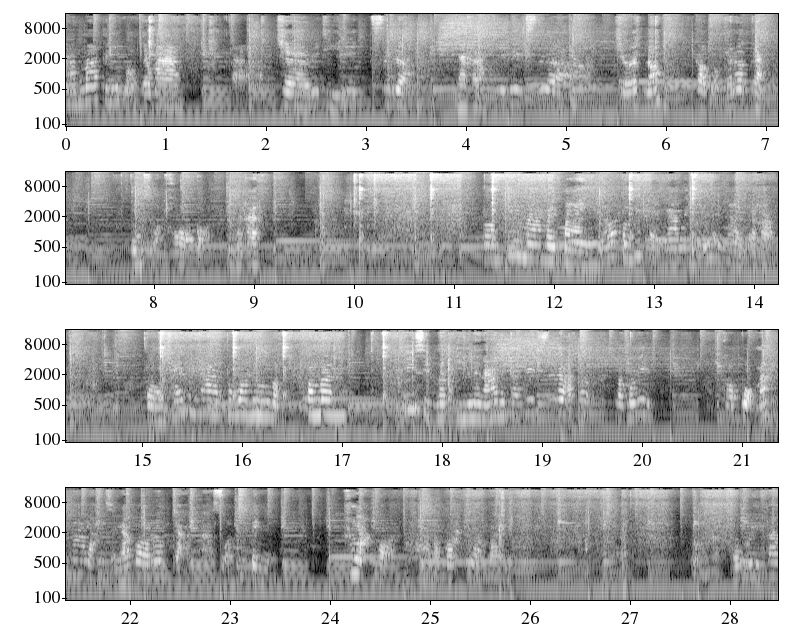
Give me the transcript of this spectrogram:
นานมากทีนี้ผมจะมา แชร์วิธีรีดเสื้อนะคะที่รีดเสื้อเชิ้ตเนาะก็ผมจะเริ่มจากตรงส่วนคอก่อนนะคะ ตอนที่มาใหม่ๆเนาะตอนที่แต่งงานมาอยู่ด้วยใหม่ๆอะค่ะผมใช้เวลาตัวหนึงแบบประมาณ 20 นาทีเลยนะในการรีดเสื้อก็เราก็รีดคอปกนะหน้าหลังเสร็จแล้วก็เริ่มจากส่วนที่เป็นข้างหลังก่อนนะคะแล้วก็เคลื่อนไปพกรีดผ้า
